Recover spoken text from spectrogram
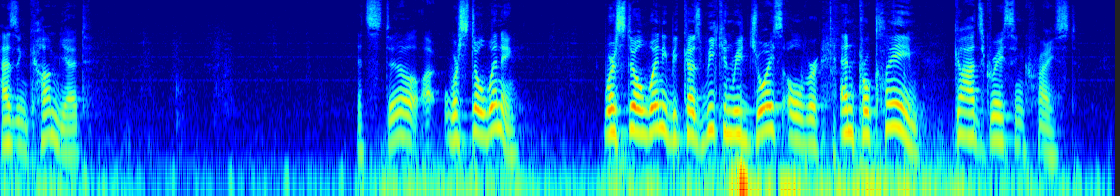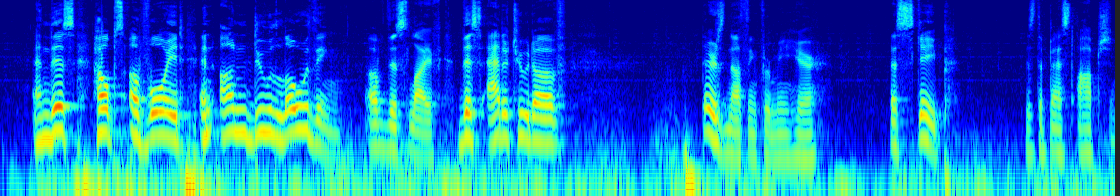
hasn't come yet, it's still, uh, we're still winning. We're still winning because we can rejoice over and proclaim God's grace in Christ. And this helps avoid an undue loathing of this life, this attitude of, there's nothing for me here. Escape is the best option.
